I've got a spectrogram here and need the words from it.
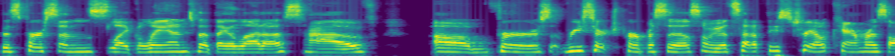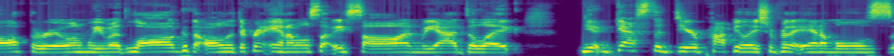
this person's like land that they let us have um, for research purposes. And we would set up these trail cameras all through, and we would log the, all the different animals that we saw, and we had to like you know, guess the deer population for the animals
